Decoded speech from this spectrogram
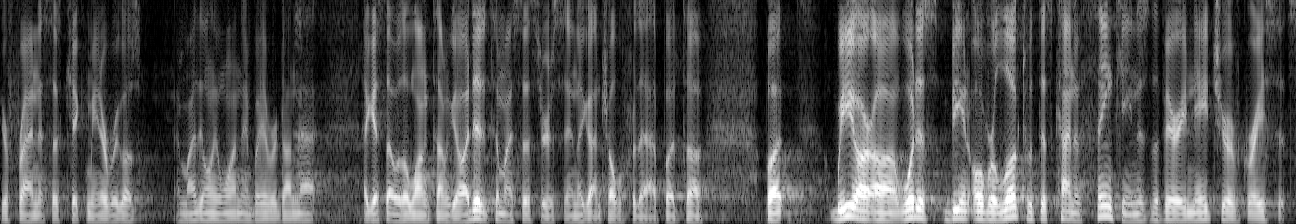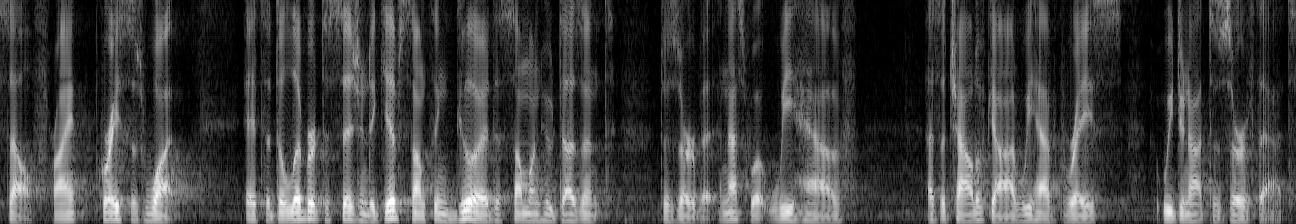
your friend that says kick me, and everybody goes, Am I the only one? Anybody ever done that? I guess that was a long time ago. I did it to my sisters, and I got in trouble for that. But, uh, but we are, uh, what is being overlooked with this kind of thinking is the very nature of grace itself, right? Grace is what? It's a deliberate decision to give something good to someone who doesn't deserve it. And that's what we have as a child of God. We have grace. We do not deserve that.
